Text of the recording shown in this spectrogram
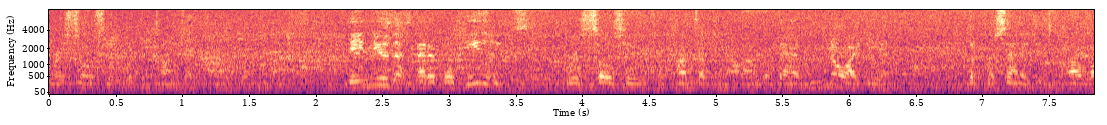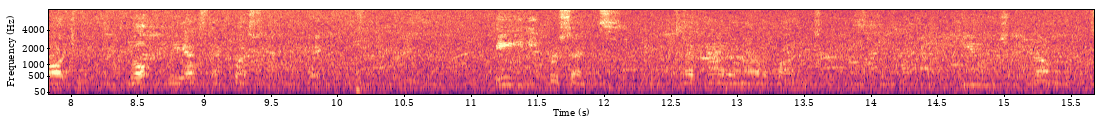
were associated with the contact phenomenon. They knew that medical healings were associated with the contact phenomenon, but they had no idea the percentages, how large it was. Well, we asked that question. Okay. 80% have had an out-of-body experience. Huge numbers.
